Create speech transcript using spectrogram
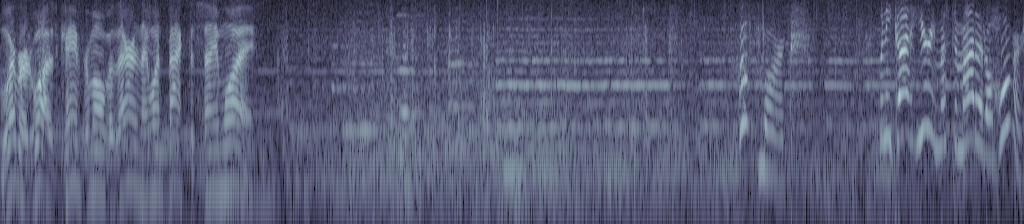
Whoever it was came from over there and they went back the same way. Hoof marks. When he got here, he must have mounted a horse.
